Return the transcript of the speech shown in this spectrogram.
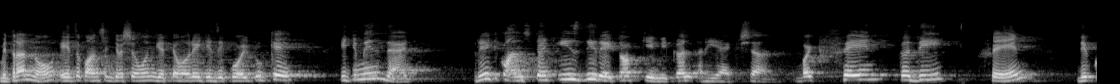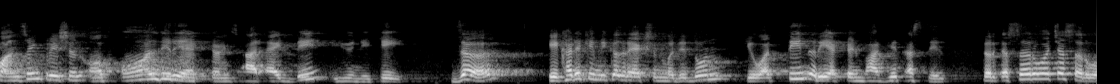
मित्रांनो एचं कॉन्सन्ट्रेशन वन घेतल्यावर rate is equal to k it means that rate constant is the rate of chemical reaction but when कधी when the concentration of all the reactants are at the unity. जर एखाद्या केमिकल रिॲक्शन मध्ये दोन किंवा तीन रिॲक्टंट भाग घेत असतील तर त्या सर्वच्या सर्व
